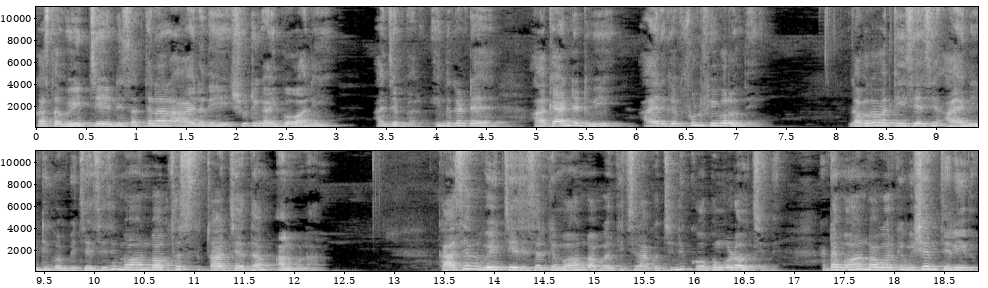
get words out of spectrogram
కాస్త వెయిట్ చేయండి సత్యనారాయణ ఆయనది షూటింగ్ అయిపోవాలి అని చెప్పారు. ఎందుకంటే ఆ క్యాండిడేట్వి ఆయనకి ఫుల్ ఫీవర్ ఉంది. గబగబా తీసేసి ఆయన ఇంటికి పంపించేసేసి మోహన్ బాబుతో స్టార్ట్ చేద్దాం అనుకున్నాను కాసేపు వెయిట్ చేసేసరికి మోహన్ బాబు గారికి చిరాకు వచ్చింది కోపం కూడా వచ్చింది. అంటే మోహన్ బాబు గారికి విషయం తెలియదు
